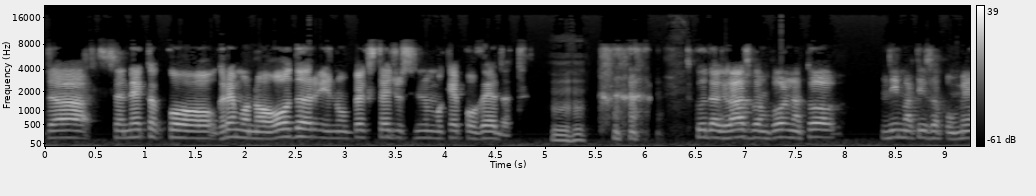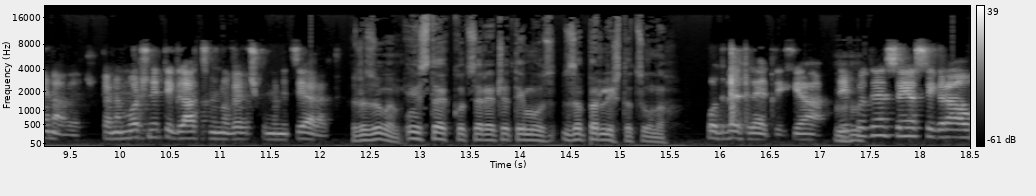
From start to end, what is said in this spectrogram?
da se nekako gremo na oder in v backstageu si nimamo kaj povedati. Uh mhm. -huh. Tako da glasba bolj na to nima ti zapomena več, ker ne moreš niti glasbeno več komunicirati. Razumem. In ste, kot se reče, temu zaprli štacuno. Po dveh letih, ja. Uh -huh. In mhm. potem sem jaz igral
